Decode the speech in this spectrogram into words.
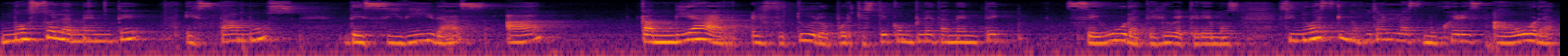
no solamente estamos decididas a cambiar el futuro porque estoy completamente segura que es lo que queremos, sino es que nosotras las mujeres ahora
